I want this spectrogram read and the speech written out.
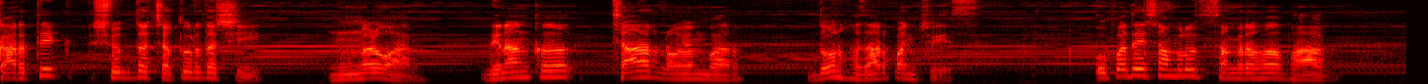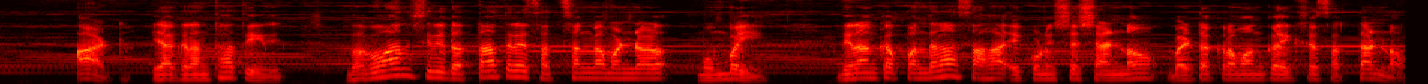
कार्तिक शुद्ध चतुर्दशी मंगळवार दिनांक चार नोव्हेंबर दोन हजार पंचवीस. उपदेशामृत संग्रह भाग आठ या ग्रंथातील भगवान श्री दत्तात्रय सत्संग मंडळ मुंबई दिनांक पंधरा सहा एकोणीसशे शहाण्णव बैठक क्रमांक एकशे सत्त्याण्णव.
